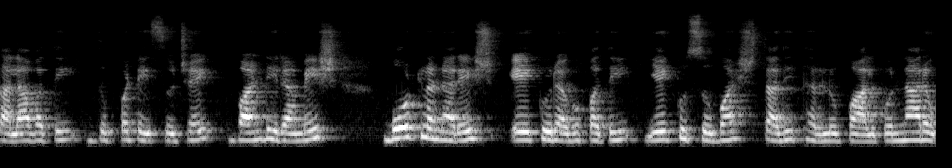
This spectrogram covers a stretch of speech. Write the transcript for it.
కళావతి దుప్పటి సుజయ్ బండి రమేష్ బోట్ల నరేష్ ఏకు రఘుపతి ఏకు సుభాష్ తదితరులు పాల్గొన్నారు.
